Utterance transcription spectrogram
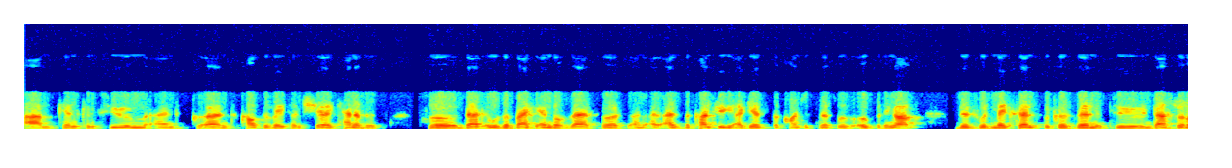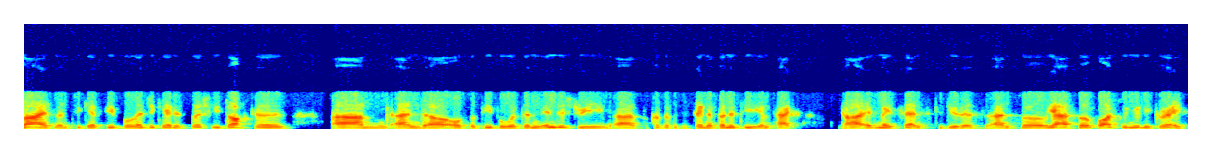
um, can consume and and cultivate and share cannabis. So that it was the back end of that. So as, as the country, I guess the consciousness was opening up, this would make sense because then to industrialize and to get people educated, especially doctors um, and uh, also people within industry, uh, because of the sustainability impact, uh, it made sense to do this. And so, yeah, so far it's been really great.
